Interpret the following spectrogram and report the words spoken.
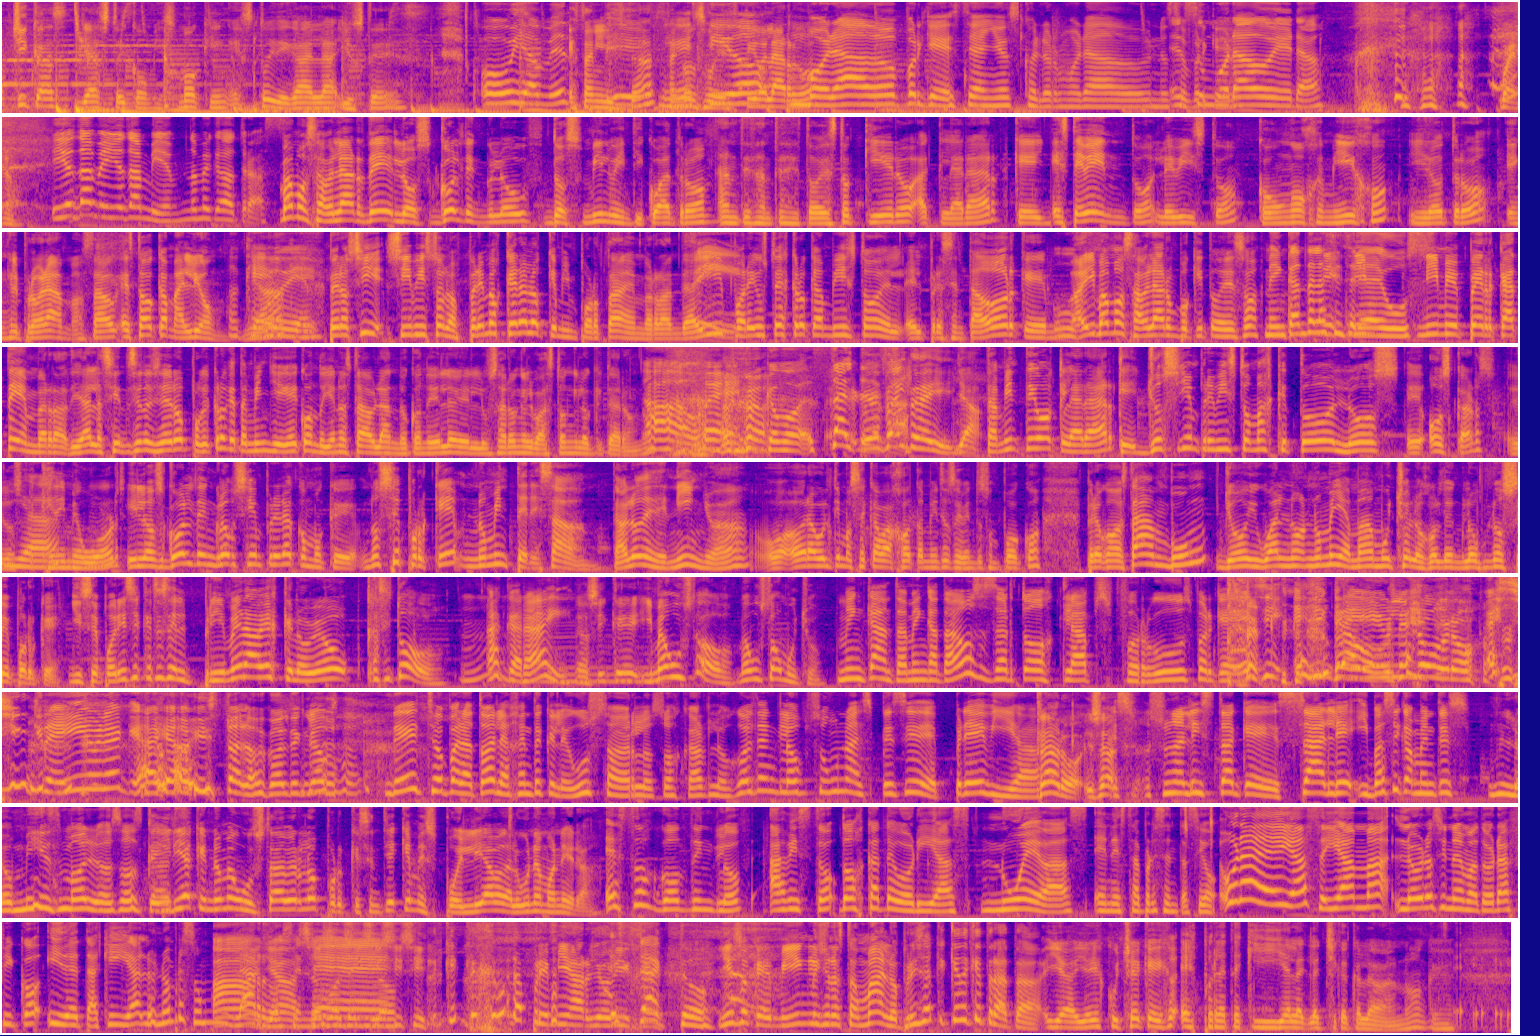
Chicas, ya estoy con mi smoking, estoy de gala, ¿y ustedes? Obviamente. ¿Están listas? Mi ¿Están con su vestido largo? morado, porque este año es color morado, no sé En por su qué. morado era. Bueno, Y yo también, yo también. No me quedo atrás. vamos a hablar de los Golden Globes 2024. Antes, antes de todo esto, quiero aclarar que este evento lo he visto con un ojo en mi hijo y el otro en el programa. O sea, he estado camaleón. Ok, ¿ya? muy bien. Pero sí, sí he visto los premios, que era lo que me importaba, en verdad. De ahí, Sí. por ahí ustedes creo que han visto el, el presentador, que ahí vamos a hablar un poquito de eso. Me encanta la Ni- sinceridad ni- de Gus. Ni me percaté, en verdad, ya, siendo siendo sincero, porque creo que también llegué cuando ya no estaba hablando, cuando ya le, le usaron el bastón y lo quitaron. ¿no? Ah, bueno. Como salte. de. Salte de ahí, ya. También tengo que aclarar que yo siempre he visto más que todo los eh, Oscars, eh, los Ya. Academy Awards, y los Golden Globes siempre era como que, no sé por qué, no me interesaban. Te hablo desde niño, ¿ah? O- Ahora último sé que ha bajado también estos eventos un poco, pero cuando estaban boom, yo igual no, no me llamaba mucho los Golden Globes, no sé por qué. Y se podría decir que esta es la primera vez que lo veo casi todo. Ah, caray. Así que, y me ha gustado, me ha gustado mucho. Me encanta, me encanta. Vamos a hacer todos claps for Goose porque es, es Bravo, increíble. logro. Es increíble que haya visto los Golden Globes. De hecho, para toda la gente que le gusta ver los Oscars, los Golden Globes son una especie de previa. Claro, o sea, Es, es una lista que sale y básicamente es lo mismo los Oscars. te diría que no me gustaba verlo porque sentía que me spoileaba de alguna manera. Estos Golden Globe has visto dos categorías nuevas en esta presentación. Una de ellas se llama Logro Cinematográfico y de Taquilla. Los nombres son muy largos Ah, ya, en sí, los sí, Golden sí, Globe. sí, sí. ¿Qué, qué te van a premiar? Yo dije. Exacto. Y eso que mi inglés no es tan malo, pero ¿qué, qué- de qué trata? Y ahí ahí escuché que dijo, es por la taquilla, la, la chica que hablaba, ¿no? Que,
